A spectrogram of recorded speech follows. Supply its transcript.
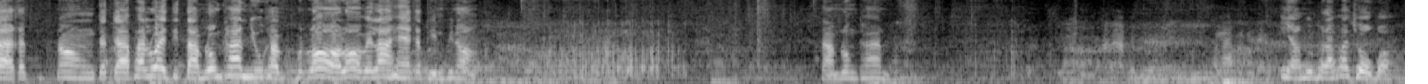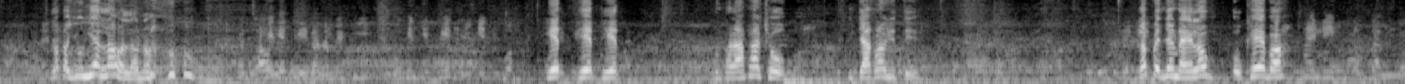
ตากับน้องจะจ่าพารวยติดตามลงท่านอยู่ค่ะล่อล่อเวลาแห่กระถินพี่น้อง ตามลงท่านพลาไปอยู่ไหนอีหยังบุญพระพระโชคบ่แล้วก็อยู่เฮียนเล่าหั่นแหล้วเนาะมันเช่าเฮ็ดเพจอันนั้นแม่พี่ถือว่าเฮ็ดเฮ็ดเพจหรือเฮ็ดอยู่บ่เฮ็ดเฮ็ดเฮ็ดบุญพระพระโชคบ่คุณจักเล่าอยู่ติ แล้วเป็นจังไหนแล้วโอเคบ่ให้รีบนำกันก็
